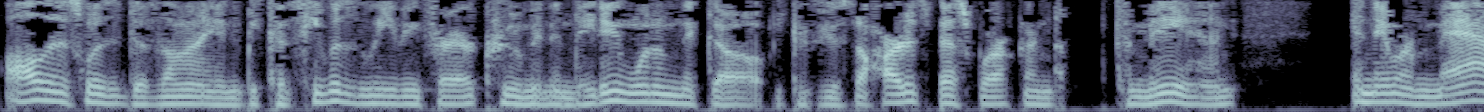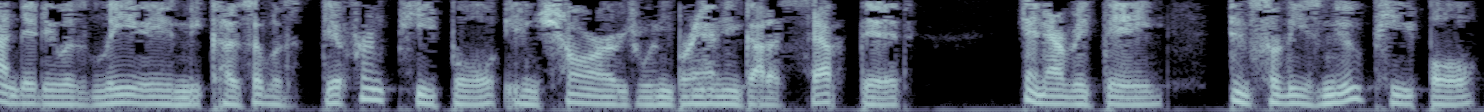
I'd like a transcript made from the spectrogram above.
All this was designed because he was leaving for air crewman and they didn't want him to go because he was the hardest, best worker in the command. And they were mad that he was leaving because it was different people in charge when Brandon got accepted and everything. And so these new people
